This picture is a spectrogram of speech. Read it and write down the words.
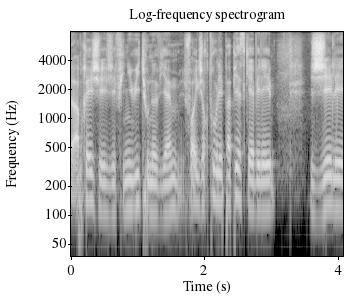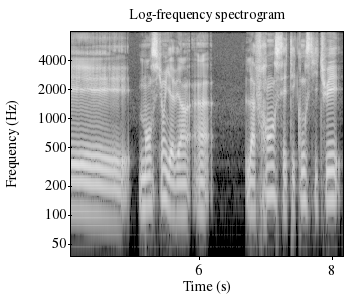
Après, j'ai fini 8 ou 9e. Il faudrait que je retrouve les papiers parce qu'il y avait les. J'ai les mentions. Il y avait La France était constituée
